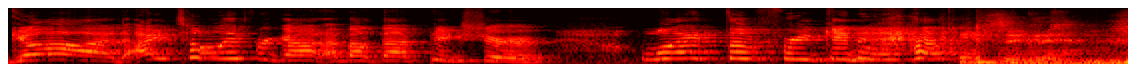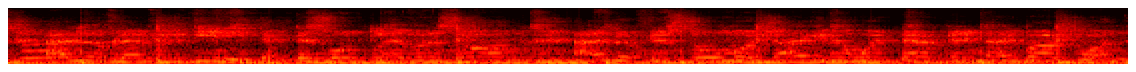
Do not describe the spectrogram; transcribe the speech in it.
god. I totally forgot about that picture. What the freaking heck? Instagram. I love Lamborghini, that is one clever song. I loved it so much, I even went out and I bought one.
